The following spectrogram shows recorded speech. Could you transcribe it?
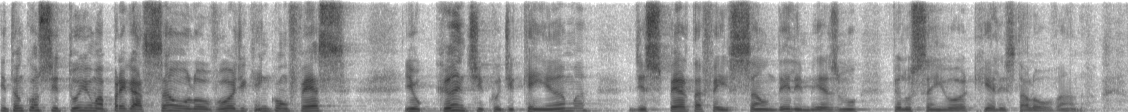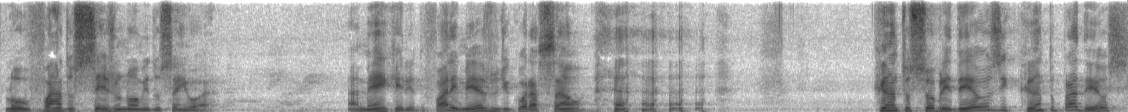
Então constitui uma pregação o louvor de quem confessa, e o cântico de quem ama desperta a afeição dele mesmo pelo Senhor que ele está louvando. Louvado seja o nome do Senhor. Amém, querido. Fale mesmo de coração. canto sobre Deus e canto para Deus.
